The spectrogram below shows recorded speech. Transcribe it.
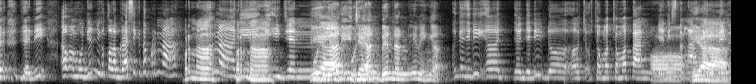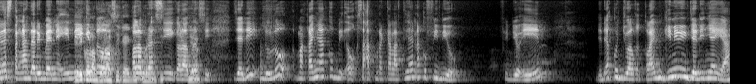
Jadi oh, kemudian juga kolaborasi kita pernah. Pernah, Pernah, pernah. di, di Ijen. Iya, di Ijen. band dan ini enggak? Oke, jadi eh, jadi do, eh, co- comot-comotan. Oh, jadi setengah iya. dari bandnya, setengah dari bandnya ini Jadi gitu. kolaborasi kayak gitu. Kolaborasi, kolaborasi. Jadi dulu makanya aku oh, saat mereka latihan aku video. Videoin. Jadi aku jual ke klien gini nih jadinya ya.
